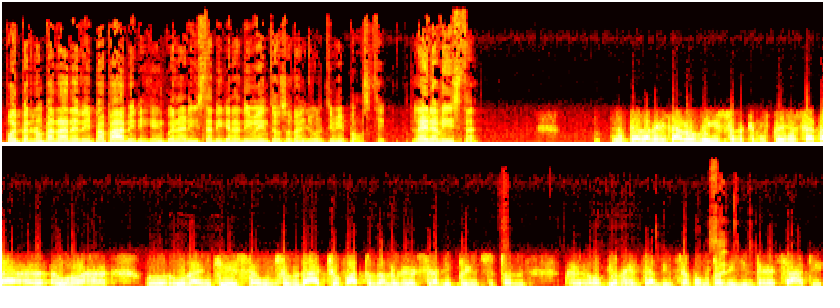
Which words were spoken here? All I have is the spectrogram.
poi per non parlare dei papabili che in quella lista di gradimento sono agli ultimi posti. Lei l'ha vista? Per la verità l'ho visto, perché questa è stata eh, una, una inchiesta, un sondaggio fatto dall'Università di Princeton, eh, ovviamente all'insaputa sì. degli interessati,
